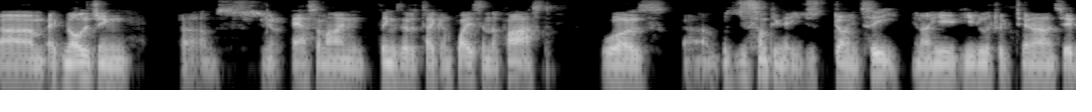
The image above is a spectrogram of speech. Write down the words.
um, acknowledging, um, you know, asinine things that had taken place in the past was um, was just something that you just don't see. You know, he he literally turned around and said,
